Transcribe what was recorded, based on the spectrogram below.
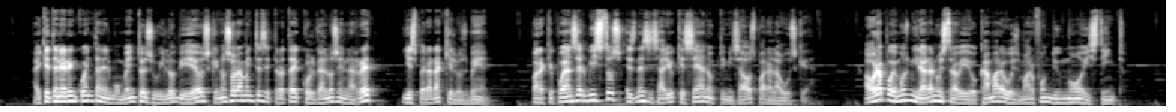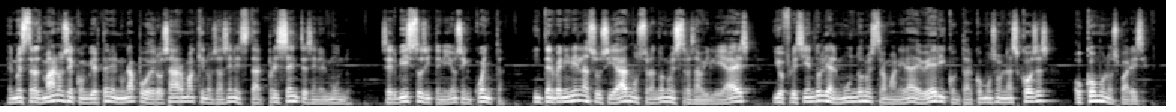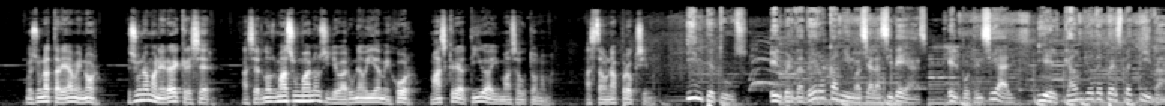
Hay que tener en cuenta en el momento de subir los videos que no solamente se trata de colgarlos en la red y esperar a que los vean. Para que puedan ser vistos es necesario que sean optimizados para la búsqueda. Ahora podemos mirar a nuestra videocámara o smartphone de un modo distinto. En nuestras manos se convierten en una poderosa arma que nos hacen estar presentes en el mundo, ser vistos y tenidos en cuenta, intervenir en la sociedad mostrando nuestras habilidades y ofreciéndole al mundo nuestra manera de ver y contar cómo son las cosas o cómo nos parecen. No es una tarea menor, es una manera de crecer, hacernos más humanos y llevar una vida mejor, más creativa y más autónoma. Hasta una próxima. Impetus, el verdadero camino hacia las ideas, el potencial y el cambio de perspectiva.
